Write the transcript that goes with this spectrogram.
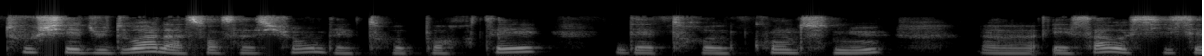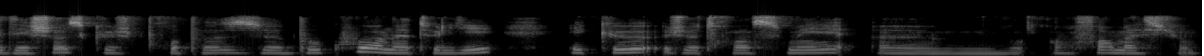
toucher du doigt la sensation d'être porté, d'être contenu. et ça aussi, c'est des choses que je propose beaucoup en atelier et que je transmets en formation.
